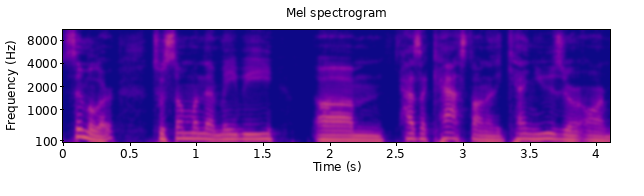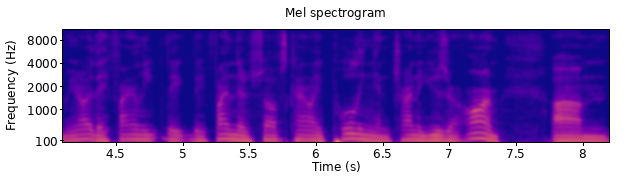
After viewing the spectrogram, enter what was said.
similar to someone that maybe um, has a cast on and they can't use their arm. You know, they finally they, they find themselves kind of like pulling and trying to use their arm. Um,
